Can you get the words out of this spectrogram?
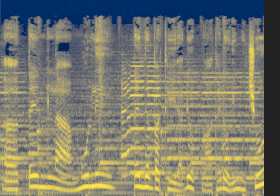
Uh, tên là Molly tên nhân vật thì đã được uh, thay đổi đi một chút.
